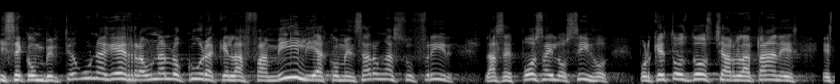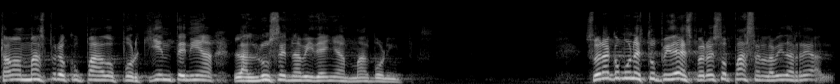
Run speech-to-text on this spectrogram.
Y se convirtió en una guerra, una locura, que las familias comenzaron a sufrir, las esposas y los hijos, porque estos dos charlatanes estaban más preocupados por quién tenía las luces navideñas más bonitas. Suena como una estupidez, pero eso pasa en la vida real.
